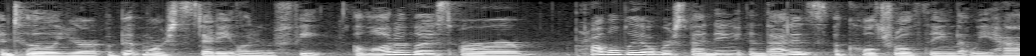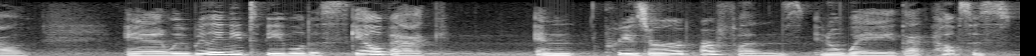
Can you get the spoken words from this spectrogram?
until you're a bit more steady on your feet. A lot of us are probably overspending, and that is a cultural thing that we have. And we really need to be able to scale back and preserve our funds in a way that helps us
